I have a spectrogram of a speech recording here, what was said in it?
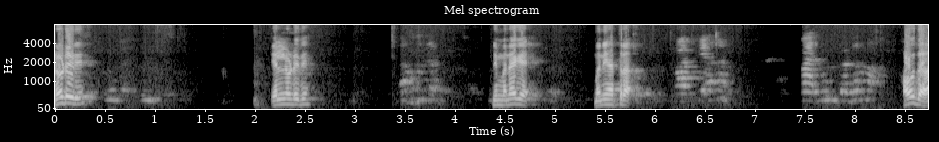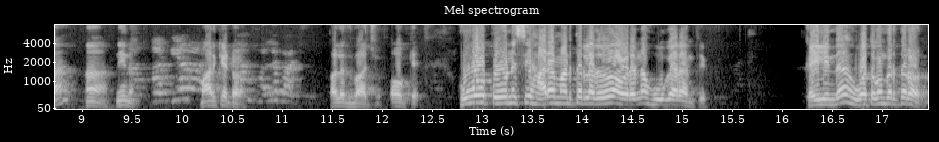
ನೋಡಿರಿ? ಎಲ್ಲಿ ನೋಡಿದಿ? ನಿಮ್ ಮನೆಗೆ? ಮನೆ ಹತ್ರ? ಹೌದಾ? ಹಾ, ನೀನು. ಮಾರ್ಕೆಟ್ ಒಳಗೆ. ಹೊಲದ ಬಾಜು. ಓಕೆ ಹೂವ ಪೋಣಿಸಿ ಹಾರ ಮಾಡ್ತಾರಲ್ಲ ಅದು, ಅವರನ್ನ ಹೂಗಾರ ಅಂತೀವಿ. ಕೈಲಿಂದ ಹೂವ ತಗೊಂಡ್ ಬರ್ತಾರ ಅವ್ರು.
